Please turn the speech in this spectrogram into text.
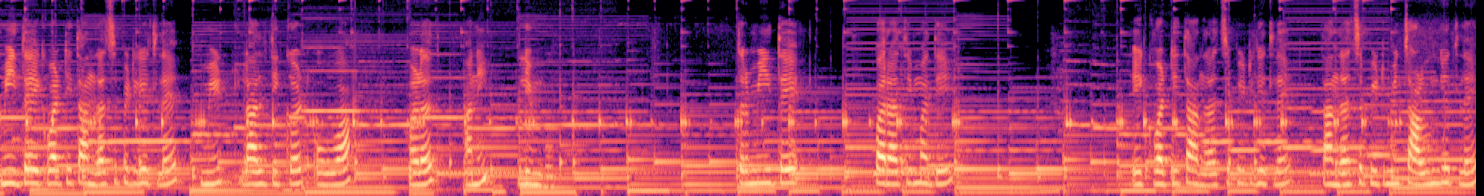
मी इथं एक वाटी तांदळाचं पीठ घेतलं आहे मीठ लाल तिखट ओवा हळद आणि लिंबू. तर मी इथे परातीमध्ये एक वाटी तांदळाचं पीठ घेतलंय. तांदळाचं पीठ मी चाळून घेतलंय.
